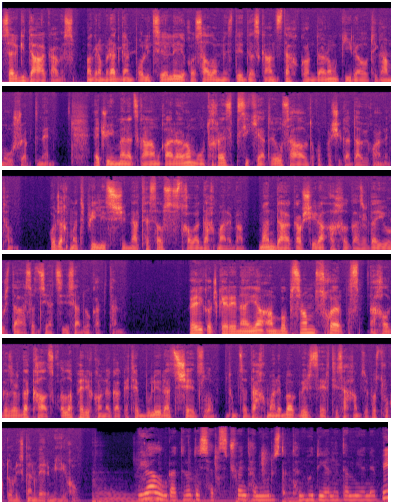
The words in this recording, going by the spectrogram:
სერგი დააკავეს, მაგრამ რადგან პოლიციელი იყო, სალომეს დედას განცდა ჰქონდა, რომ გირაოთი გამოუშვებდნენ. ეჭვი იმანაც გაამყარა, რომ უთხრეს ფსიქიატრიულ საავადმყოფოში გადავიყვანეთო. ოჯახმა თბილისში ნათესავს სთხოვა დახმარება. მან დააკავშირა ახალგაზრდა იურისტთა ასოციაციის ადვოკატთან. ვერიკო ჯგერენაია ამბობს, რომ სხერპს ახალგაზრდა ქალს ყველაფერი ჰქონდა გაკეთებული, რაც შეეძლო, თუმცა დახმარება ვერც ერთი სახელმწიფო სტრუქტურისგან ვერ მიიღო. რეალურად, როდესაც ჩვენთან იურისტებთან მოდიან ადამიანები,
